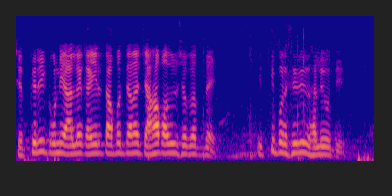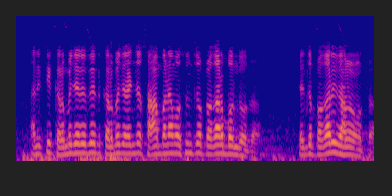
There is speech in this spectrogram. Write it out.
शेतकरी कोणी आले काही तर आपण त्यांना चहा पाजू शकत नाही. इतकी परिस्थिती झाली होती. आणि ती कर्मचारी होते कर्मचाऱ्यांच्या सहा महिन्यापासूनचा पगार बंद होता. त्यांचा पगारही झाला नव्हता.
